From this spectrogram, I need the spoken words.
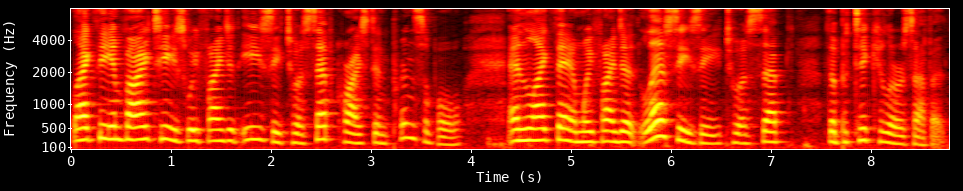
Like the invitees, we find it easy to accept Christ in principle, and like them, we find it less easy to accept the particulars of it.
